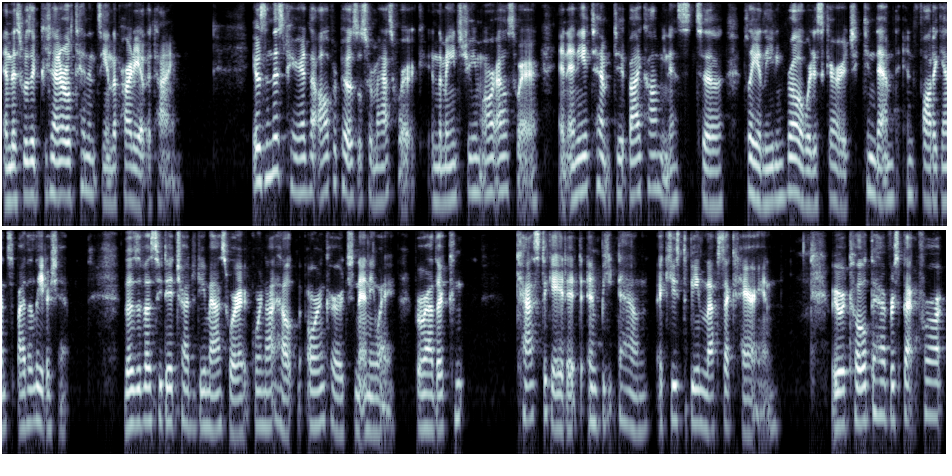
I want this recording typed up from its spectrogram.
and this was a general tendency in the party at the time. It was in this period that all proposals for mass work, in the mainstream or elsewhere, and any attempt to, by communists to play a leading role were discouraged, condemned, and fought against by the leadership. Those of us who did try to do mass work were not helped or encouraged in any way, but rather con- castigated and beat down, accused of being left sectarian. We were told to have respect for our,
